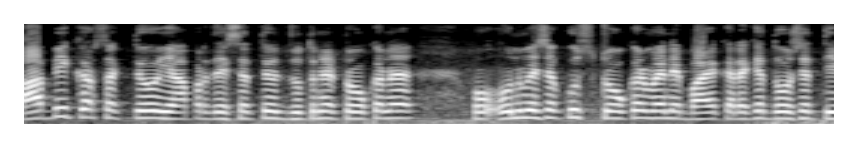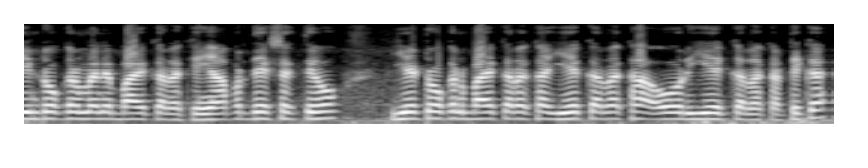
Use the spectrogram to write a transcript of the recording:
आप भी कर सकते हो, यहाँ पर देख सकते हो जितने टोकन है उनमें से कुछ टोकन मैंने बाय कर रखे, दो से तीन टोकन मैंने बाय कर रखे। यहाँ पर देख सकते हो, ये टोकन बाय कर रखा, ये कर रखा और ये कर रखा, ठीक है?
